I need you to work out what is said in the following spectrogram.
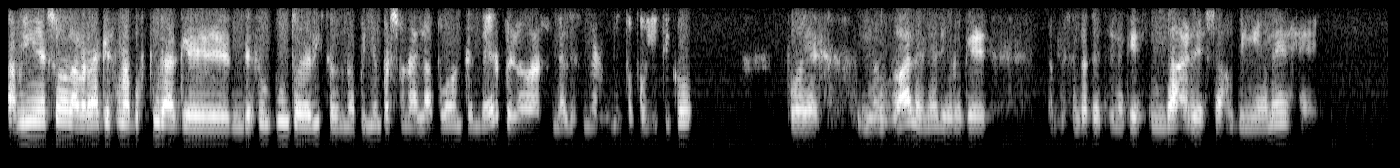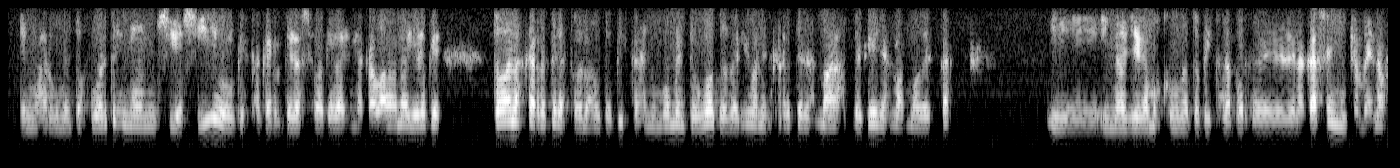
A mí eso la verdad que es una postura que desde un punto de vista de una opinión personal la puedo entender, pero al final desde un argumento político pues no vale, ¿no? Yo creo que el representante tiene que fundar esas opiniones en unos argumentos fuertes y no en un sí o sí o que esta carretera se va a quedar inacabada, no, yo creo que todas las carreteras, todas las autopistas en un momento u otro derivan en carreteras más pequeñas, más modestas y, no llegamos con una autopista a la puerta de, la casa y mucho menos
